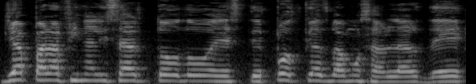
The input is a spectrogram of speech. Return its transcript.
ya para finalizar todo este podcast vamos a hablar de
